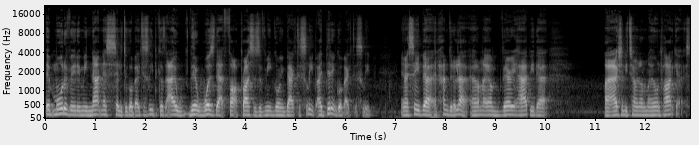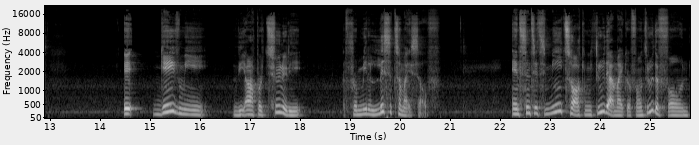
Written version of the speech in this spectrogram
it motivated me not necessarily to go back to sleep because I there was that thought process of me going back to sleep. I didn't go back to sleep. And I say that alhamdulillah. And I'm like, I'm very happy that I actually turned on my own podcast. It gave me the opportunity for me to listen to myself. And since it's me talking through that microphone, through the phone,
